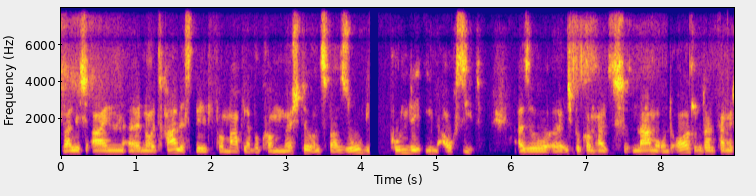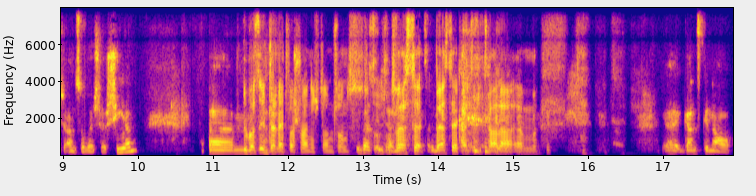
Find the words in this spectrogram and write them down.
weil ich ein äh, neutrales Bild vom Makler bekommen möchte, und zwar so, wie der Kunde ihn auch sieht. Also äh, ich bekomme halt Name und Ort und dann fange ich an zu recherchieren. Ähm, Übers Internet wahrscheinlich dann, sonst, sonst wärst du ja kein digitaler ähm, Äh, ganz genau.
